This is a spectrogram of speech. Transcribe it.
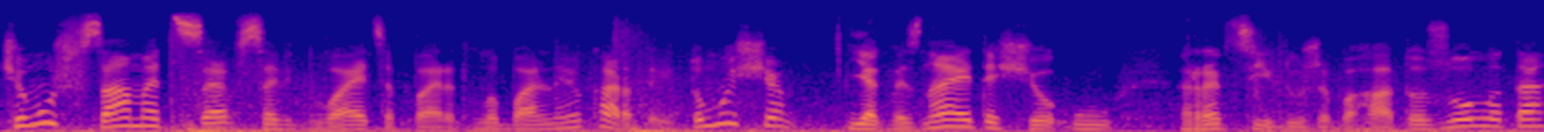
Чому ж саме це все відбувається перед глобальною картою? Тому що, як ви знаєте, що у гравців дуже багато золота.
